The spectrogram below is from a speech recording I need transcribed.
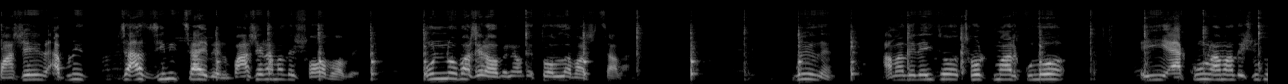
বাঁশের আপনি যা জিনিস চাইবেন, বাঁশের আমাদের সব হবে। অন্য বাঁশের হবে না, আমাদের তল্লা বাঁশ ছাড়া বুঝলেন? আমাদের এই যে ছোট মার কুলো, এই এখন আমাদের শুধু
